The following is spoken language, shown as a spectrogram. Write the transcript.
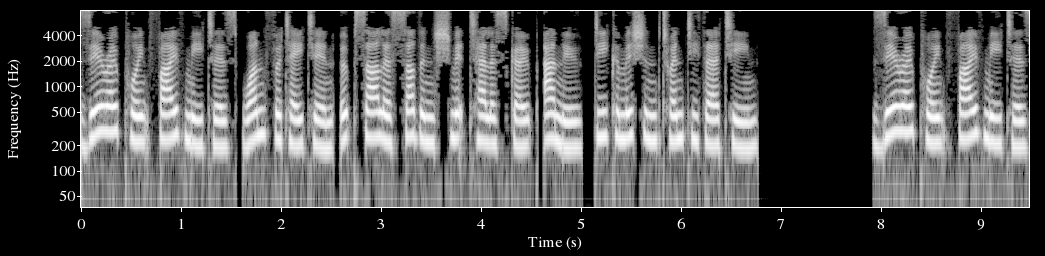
0.5 meters 1 foot 8 in Uppsala Southern Schmidt Telescope ANU decommissioned 2013 0.5 meters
